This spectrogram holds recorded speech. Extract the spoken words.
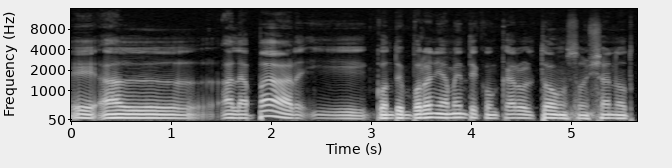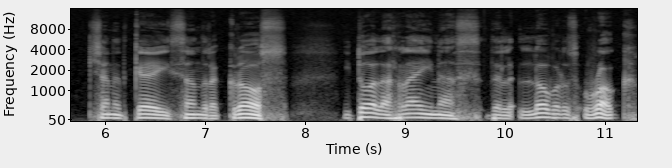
eh, a la par y contemporáneamente con Carol Thompson, Janet, Janet Kay, Sandra Cross y todas las reinas del Lovers Rock,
